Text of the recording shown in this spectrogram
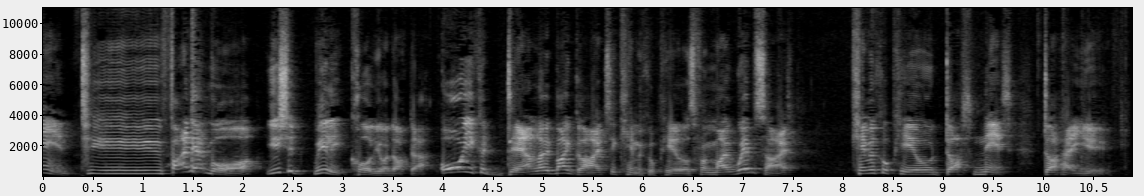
And to find out more, you should really call your doctor. Or you could download my guide to chemical peels from my website, chemicalpeel.net.au.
